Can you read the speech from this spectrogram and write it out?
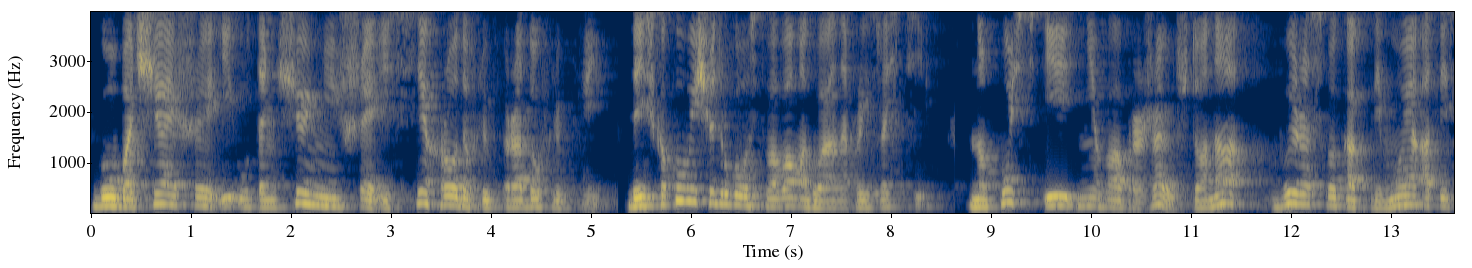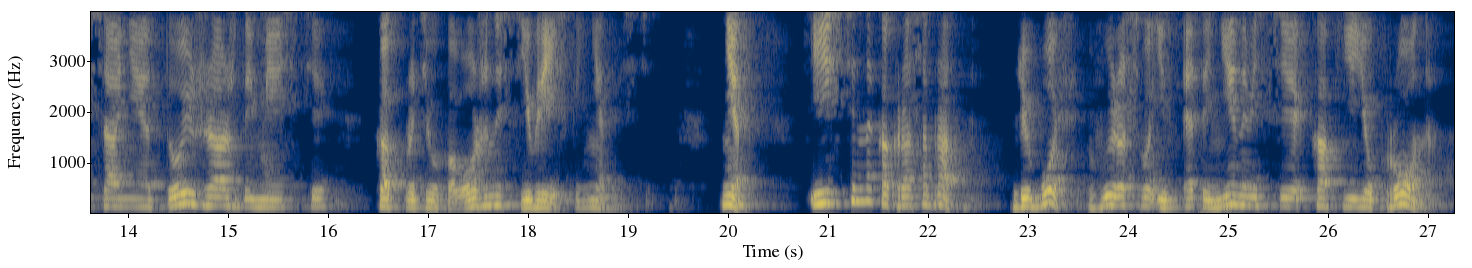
глубочайшая и утонченнейшая из всех родов, родов любви. Да из какого еще другого ствола могла она произрасти? Но пусть и не воображают, что она выросла как прямое отрицание той жажды мести, как противоположность еврейской ненависти. Нет, истинно как раз обратное. Любовь выросла из этой ненависти как ее крона,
